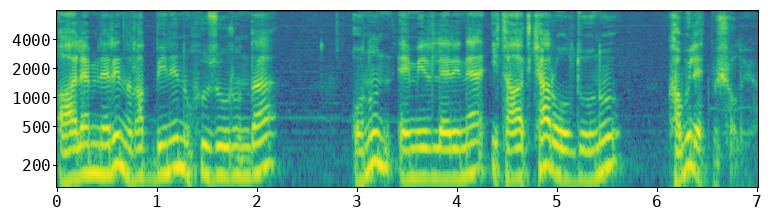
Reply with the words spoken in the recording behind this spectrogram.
alemlerin Rabbinin huzurunda onun emirlerine itaatkar olduğunu kabul etmiş oluyor.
